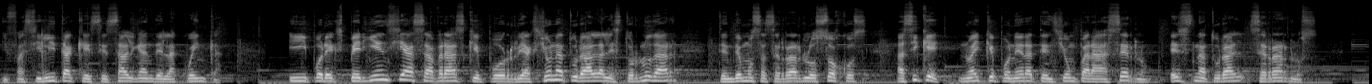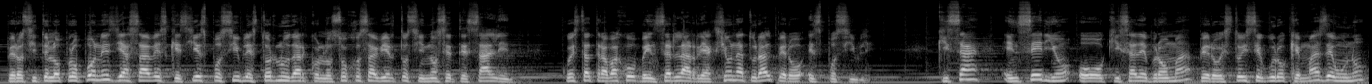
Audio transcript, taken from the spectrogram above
y facilita que se salgan de la cuenca. Y por experiencia sabrás que por reacción natural al estornudar tendemos a cerrar los ojos, así que no hay que poner atención para hacerlo, es natural cerrarlos. Pero si te lo propones ya sabes que sí es posible estornudar con los ojos abiertos y no se te salen. Cuesta trabajo vencer la reacción natural, pero es posible. Quizá en serio o quizá de broma, pero estoy seguro que más de uno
